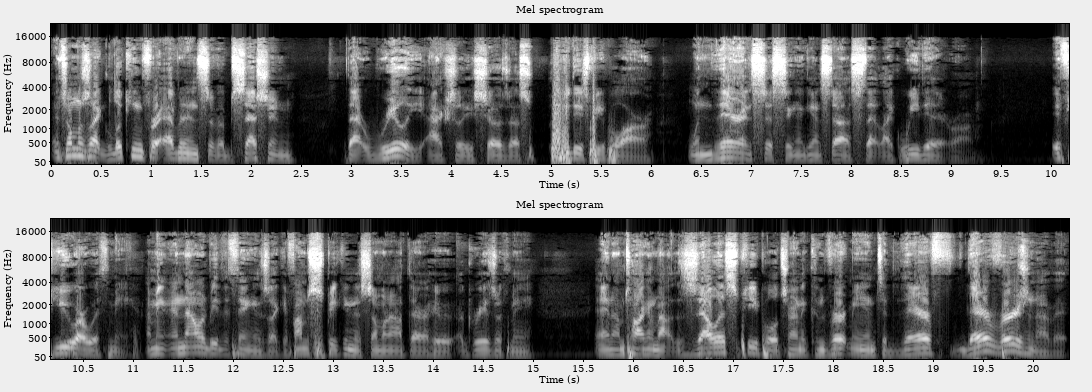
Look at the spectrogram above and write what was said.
it's almost like looking for evidence of obsession that really actually shows us who these people are when they're insisting against us that like we did it wrong. If you are with me, I mean, and that would be the thing is like if I'm speaking to someone out there who agrees with me, and I'm talking about zealous people trying to convert me into their their version of it,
